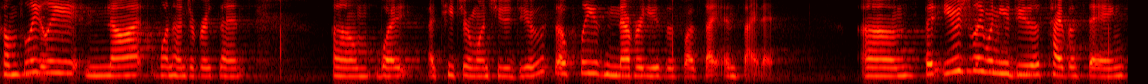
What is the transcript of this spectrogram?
completely not 100% um, what a teacher wants you to do, so please never use this website inside it. Um, but usually when you do this type of thing,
